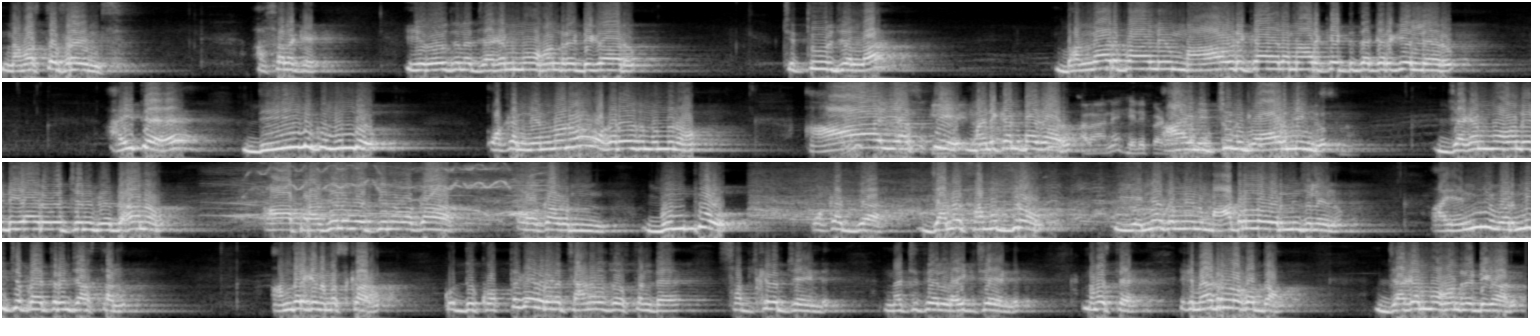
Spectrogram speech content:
నమస్తే ఫ్రెండ్స్. అసలుకి ఈ రోజున జగన్మోహన్ రెడ్డి గారు చిత్తూరు జిల్లా బంగారుపాలెం మామిడికాయల మార్కెట్ దగ్గరికి వెళ్ళారు. అయితే దీనికి ముందు ఒక నిన్ననో ఒక రోజు ముందునో ఆ ఎస్పీ మణికంఠ గారు ఆయన ఇచ్చిన వార్నింగ్ జగన్మోహన్ రెడ్డి గారు వచ్చిన విధానం ఆ ప్రజలు వచ్చిన ఒక ఒక గుంపు ఒక జ జన సముద్రం ఇవన్నీ అసలు నేను మాటల్లో వర్ణించలేను. అవన్నీ వర్ణించే ప్రయత్నం చేస్తాను. అందరికీ నమస్కారం. కొద్ది కొత్తగా ఎవరైనా ఛానల్ చూస్తుంటే సబ్స్క్రైబ్ చేయండి. నచ్చితే లైక్ చేయండి. నమస్తే. ఇక మ్యాటర్లోకి వద్దాం. జగన్మోహన్ రెడ్డి గారు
